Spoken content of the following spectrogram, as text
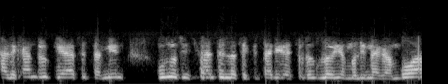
Alejandro, que hace también unos instantes la secretaria de Salud, Gloria Molina Gamboa,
